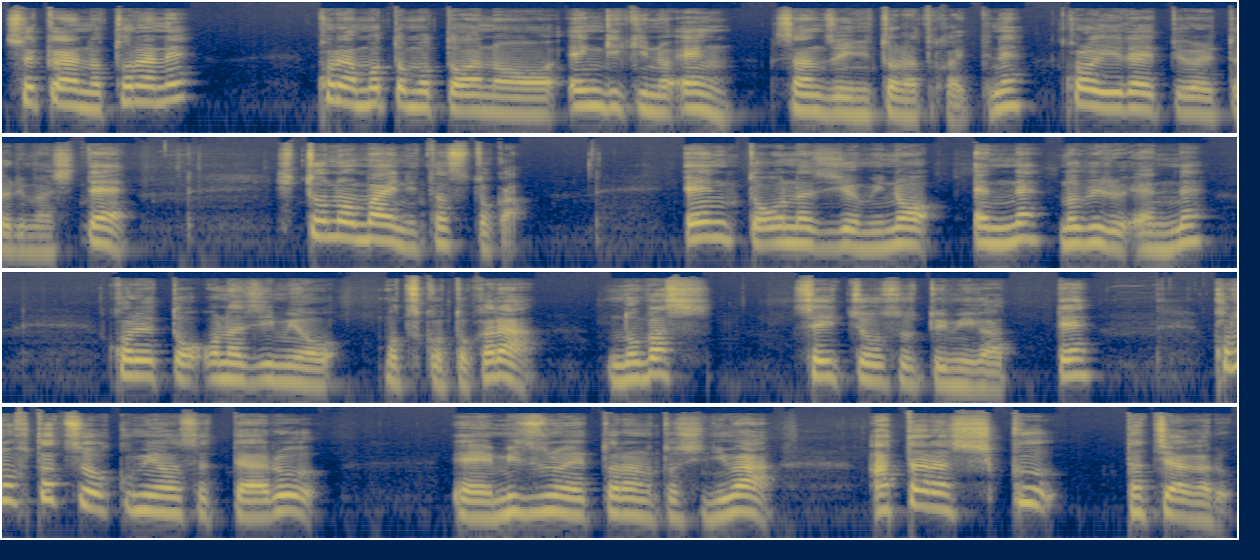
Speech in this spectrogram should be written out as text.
それからあの虎ね。これはもともとあの演劇の演三髄に虎とか言ってねこれが由来と言われておりまして人の前に立つとか円と同じ読みの円ね伸びる円ねこれと同じ意味を持つことから伸ばす成長するという意味があってこの2つを組み合わせてある、えー水の絵虎の年には新しく立ち上がる。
